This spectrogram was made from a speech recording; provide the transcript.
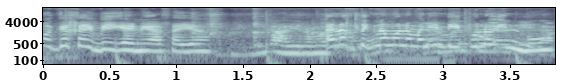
Magkakaibigan nga kayo. Naman. Anak, tignan mo naman, hindi punuin mo.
